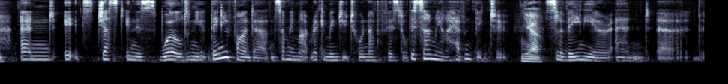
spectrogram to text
and it's just in this world. And you, then you find out, and somebody might recommend you to another festival. There's so many I haven't been to. Yeah. Slovenia and uh, the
